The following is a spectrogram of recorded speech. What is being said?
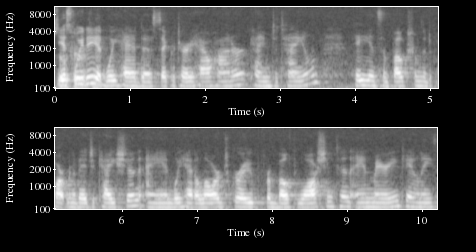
Yes, we did. We had uh, Secretary Hal Heiner came to town. He and some folks from the Department of Education, and we had a large group from both Washington and Marion counties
